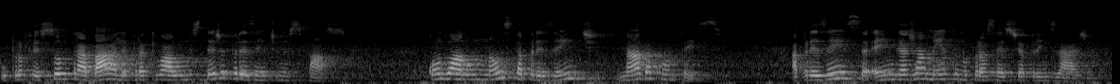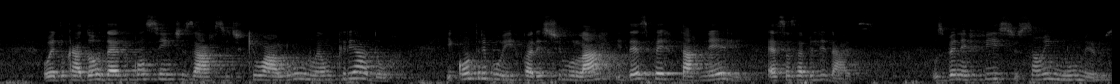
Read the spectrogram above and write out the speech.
O professor trabalha para que o aluno esteja presente no espaço. Quando o aluno não está presente, nada acontece. A presença é engajamento no processo de aprendizagem. O educador deve conscientizar-se de que o aluno é um criador e contribuir para estimular e despertar nele essas habilidades. Os benefícios são inúmeros.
